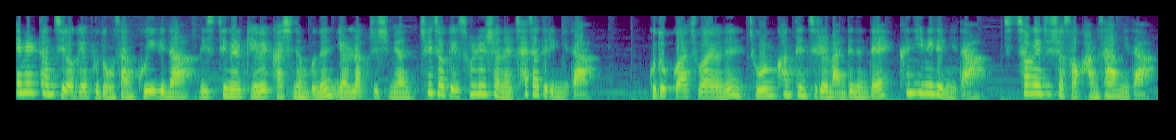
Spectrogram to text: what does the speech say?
해밀턴 지역의 부동산 구입이나 리스팅을 계획하시는 분은 연락 주시면 최적의 솔루션을 찾아드립니다. 구독과 좋아요는 좋은 컨텐츠를 만드는데 큰 힘이 됩니다. 시청해주셔서 감사합니다.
